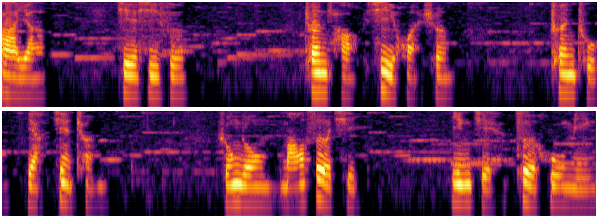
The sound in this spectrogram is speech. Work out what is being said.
画鸦，皆西思。春草细缓生，春楚两渐成。茸茸茅塞起，应解自呼明。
